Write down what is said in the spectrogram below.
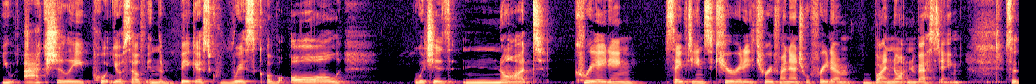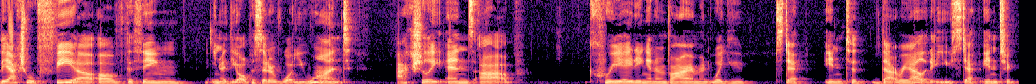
you actually put yourself in the biggest risk of all, which is not creating safety and security through financial freedom by not investing. So the actual fear of the thing, you know, the opposite of what you want, actually ends up creating an environment where you step into that reality. You step into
